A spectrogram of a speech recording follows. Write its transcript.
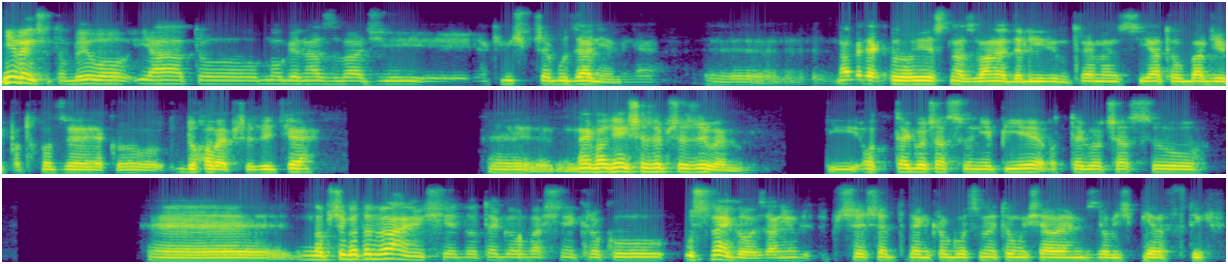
nie wiem co to było, ja to mogę nazwać jakimś przebudzeniem, nie? Nawet jak to jest nazwane delirium tremens, ja to bardziej podchodzę jako duchowe przeżycie. Najważniejsze, że przeżyłem. I od tego czasu nie piję, od tego czasu no, przygotowywałem się do tego właśnie kroku ósmego. Zanim przyszedł ten krok ósmy, to musiałem zrobić pierw tych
